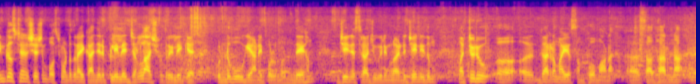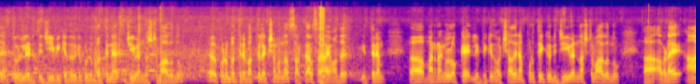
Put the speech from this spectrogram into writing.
ഇൻക്വസ്റ്റിന് ശേഷം പോസ്റ്റ്മോർട്ടത്തിനായി കാഞ്ഞിരപ്പള്ളിയിലെ ജനറൽ ആശുപത്രിയിലേക്ക് കൊണ്ടുപോവുകയാണ് ഇപ്പോൾ മൃതദേഹം. ജെയിൻ എസ് രാജു വിവരങ്ങളുമായിട്ട് ജെയിൻ. ഇതും മറ്റൊരു ദാരുണമായ സംഭവമാണ്. സാധാരണ തൊഴിലെടുത്ത് ജീവിക്കുന്ന ഒരു കുടുംബത്തിന് ജീവൻ നഷ്ടമാകുന്നു. കുടുംബത്തിന് പത്ത് ലക്ഷം എന്ന സർക്കാർ സഹായം അത് ഇത്തരം മരണങ്ങളിലൊക്കെ ലഭിക്കുന്നു. പക്ഷേ അതിനപ്പുറത്തേക്ക് ഒരു ജീവൻ നഷ്ടമാകുന്നു. അവിടെ ആ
